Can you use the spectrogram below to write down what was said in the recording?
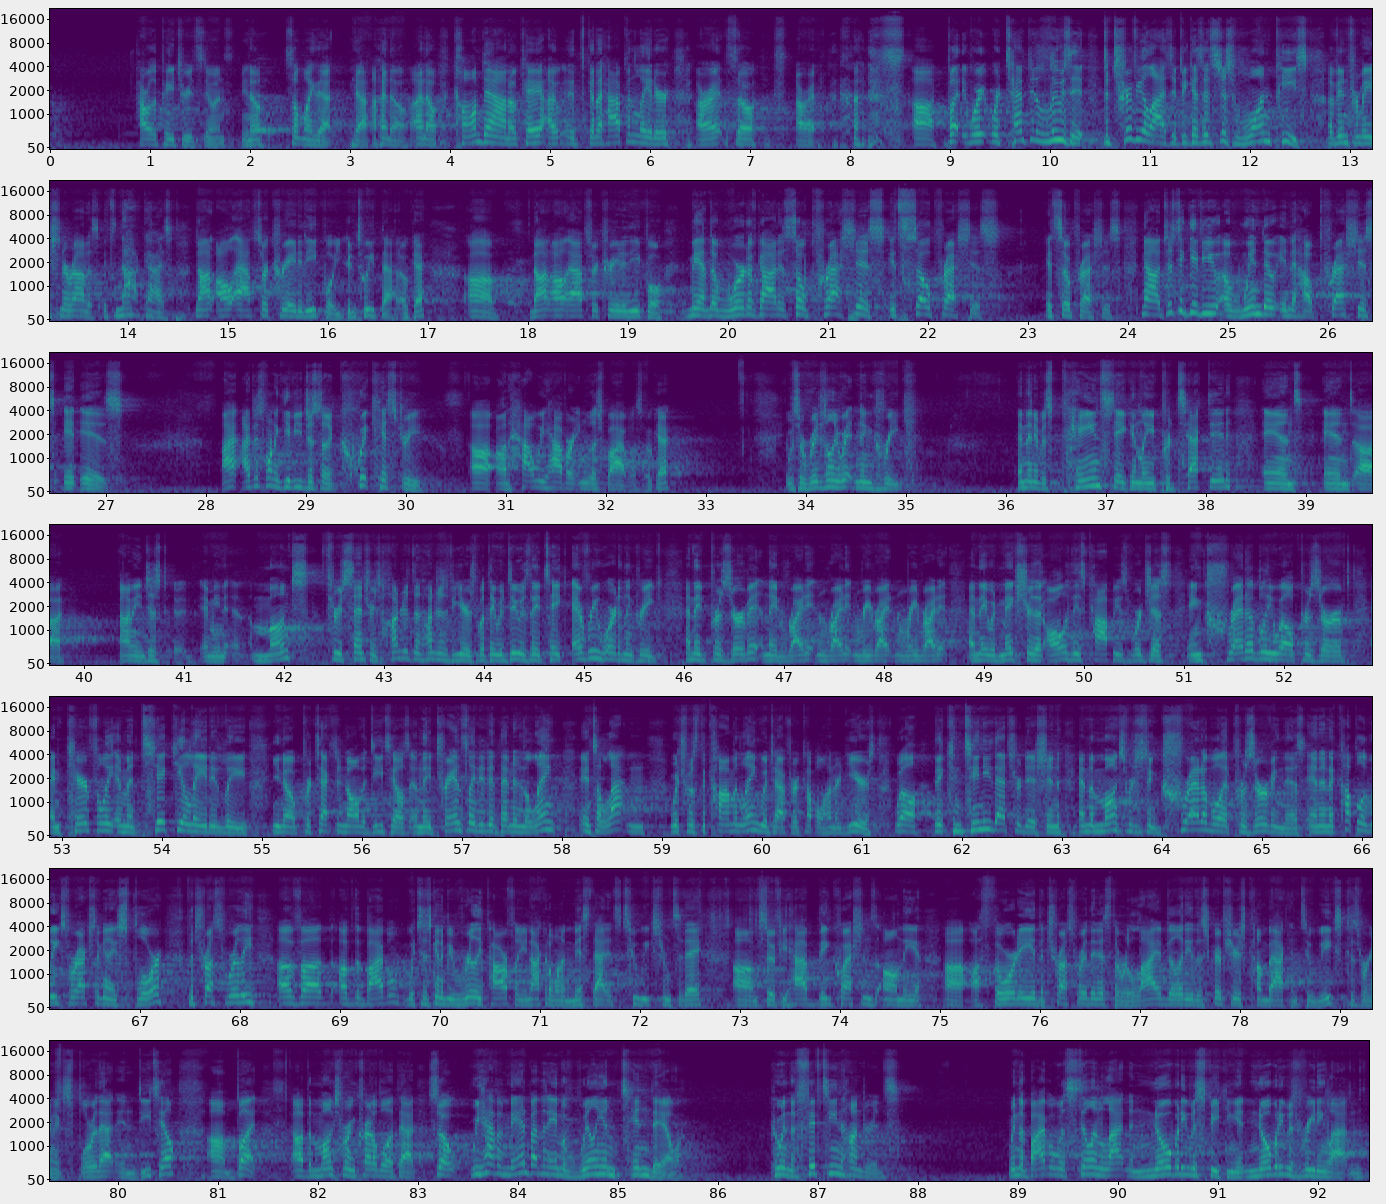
how are the Patriots doing? You know, something like that. Yeah, I know, I know. Calm down, okay? I, it's going to happen later. All right, so, all right. uh, but we're, we're tempted to lose it, to trivialize it, because it's just one piece of information around us. It's not, guys. Not all apps are created equal. You can tweet that, okay? Uh, not all apps are created equal. Man, the Word of God is so precious. It's so precious. It's so precious. Now, just to give you a window into how precious it is, I, I just want to give you just a quick history uh, on how we have our English Bibles, okay? It was originally written in Greek, and then it was painstakingly protected and, and uh, I mean, just, I mean, monks through centuries, hundreds and hundreds of years, what they would do is they'd take every word in the Greek and they'd preserve it and they'd write it and write it and rewrite it and rewrite it. And they would make sure that all of these copies were just incredibly well preserved and carefully and meticulously, you know, protected in all the details. And they translated it then into, lang- into Latin, which was the common language after a couple hundred years. Well, they continued that tradition and the monks were just incredible at preserving this. And in a couple of weeks, we're actually going to explore the trustworthy of, uh, of the Bible, which is going to be really powerful. You're not going to want to miss that. It's two weeks from today. Um, so if you have big questions on the uh, authority, the trustworthiness, the reliability of the scriptures, come back in two weeks because we're going to explore that in detail. Um, but uh, the monks were incredible at that. So we have a man by the name of William Tyndale who, in the 1500s, when the Bible was still in Latin and nobody was speaking it, nobody was reading Latin,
